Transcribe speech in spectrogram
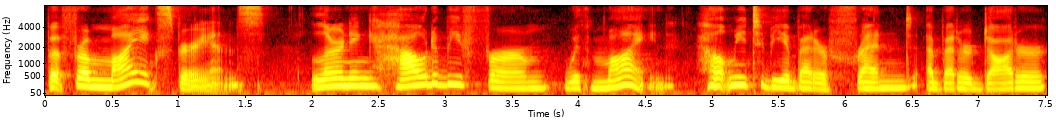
but from my experience, learning how to be firm with mine helped me to be a better friend, a better daughter,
